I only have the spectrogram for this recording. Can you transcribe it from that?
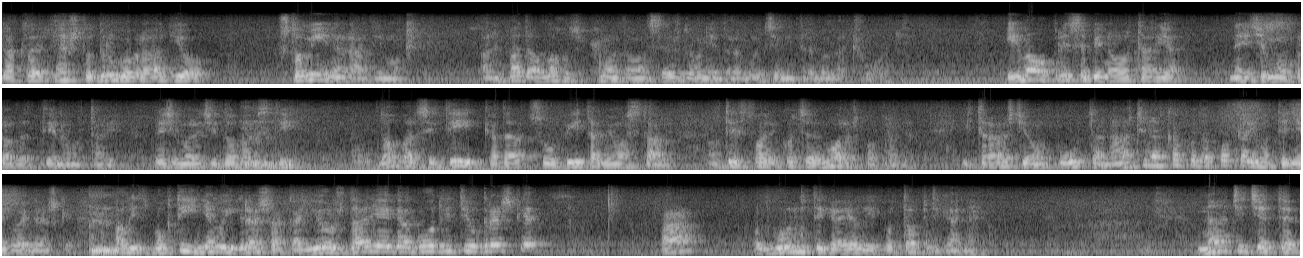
dakle, nešto drugo radio što mi ne radimo. Ali pada Allahu subhanahu wa ta'ala na seždu, on je dragocjen i treba ga čuvati. Imao pri sebi novotarija, nećemo opravdati te novotarije. Nećemo reći dobar sti. Dobar si ti kada su u pitanju ostali. Ali te stvari kod sebe moraš popravljati. I tražit ćemo puta, načina kako da popravimo te njegove greške. Ali zbog ti njegovih grešaka još dalje ga gurniti u greške, a odgurniti ga ili potopiti ga ne. Naći ćete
